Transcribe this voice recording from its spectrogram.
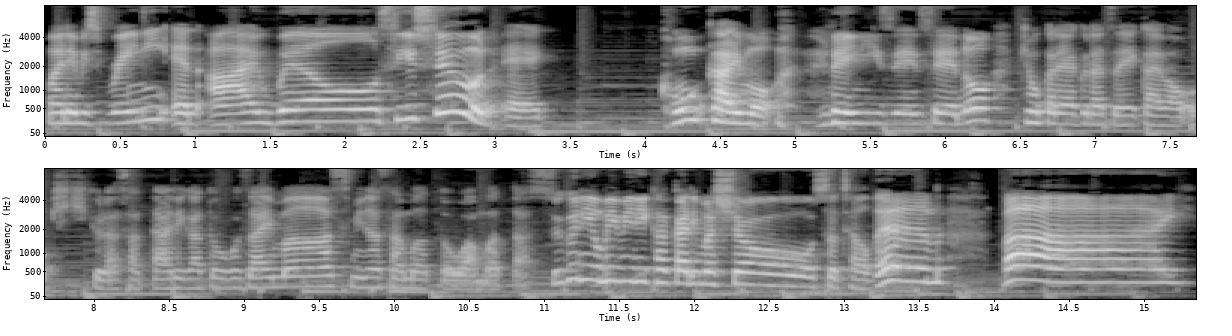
My name is Rainy and I will see you soon! 今回もレイニー先生の今日から役立つ英会話をお聞きくださってありがとうございます。皆様とはまたすぐにお耳にかかりましょう。So till then, bye!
